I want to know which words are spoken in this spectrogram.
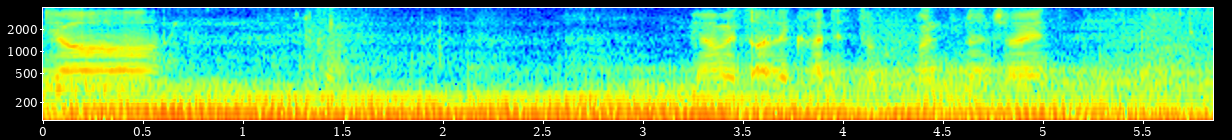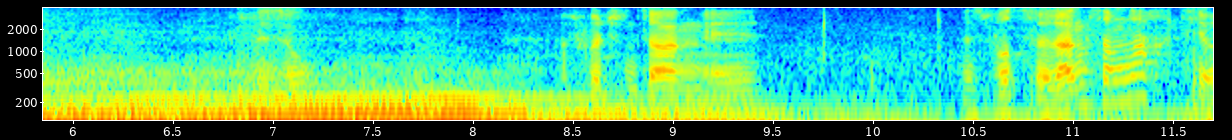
Ja. Komm. Wir haben jetzt alle Kanister gefunden anscheinend. Wieso? Ich wollte schon sagen, ey. Es wird so langsam Nacht hier.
